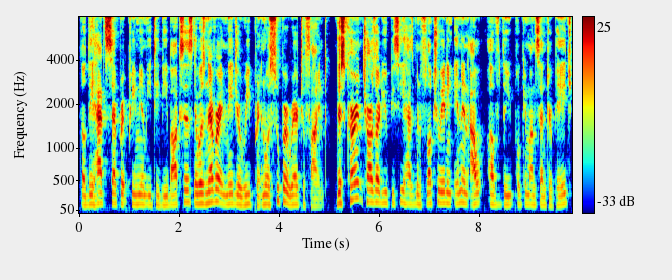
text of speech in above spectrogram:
though they had separate premium ETB boxes, there was never a major reprint and was super rare to find. This current Charizard UPC has been fluctuating in and out of the Pokemon Center page,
